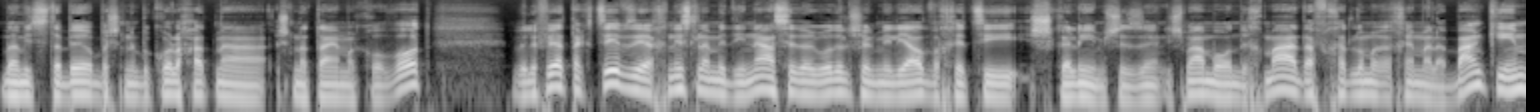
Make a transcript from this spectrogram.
במצטבר בשני, בכל אחת מהשנתיים הקרובות, ולפי התקציב זה יכניס למדינה סדר גודל של מיליארד וחצי שקלים, שזה נשמע מאוד נחמד, אף אחד לא מרחם על הבנקים,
